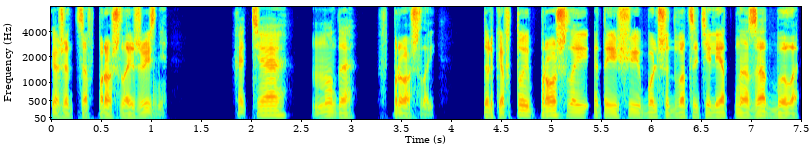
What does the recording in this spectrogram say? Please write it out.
Кажется, в прошлой жизни. Хотя, ну да, в прошлой. Только в той прошлой, это еще и больше 20 лет назад было,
